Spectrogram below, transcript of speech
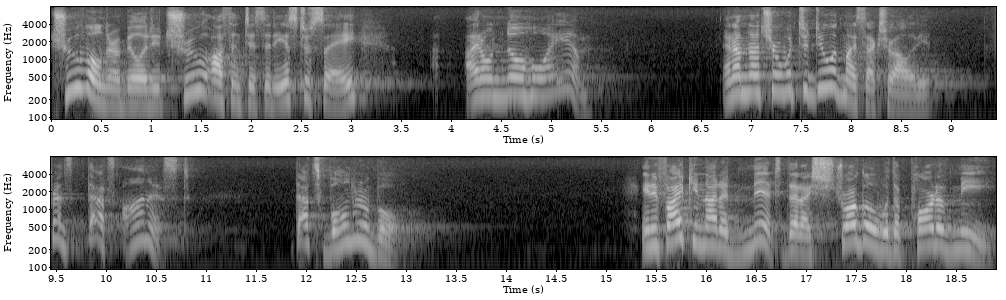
True vulnerability, true authenticity is to say, I don't know who I am. And I'm not sure what to do with my sexuality. Friends, that's honest. That's vulnerable. And if I cannot admit that I struggle with a part of me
